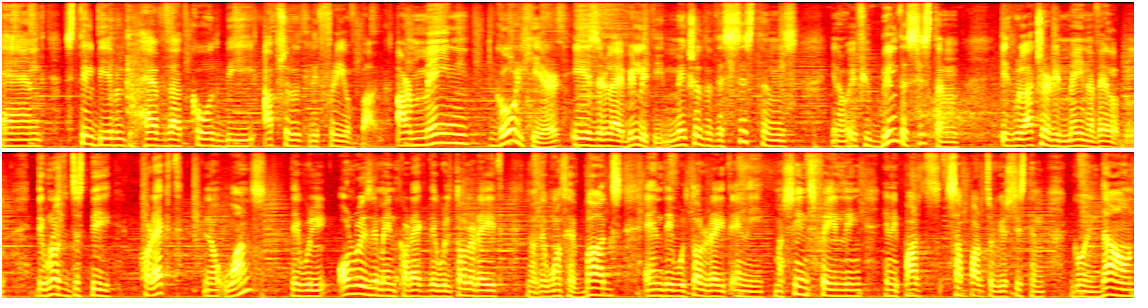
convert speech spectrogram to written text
and still be able to have that code be absolutely free of bugs. Our main goal here is reliability. Make sure that the systems, you know, if you build a system, it will actually remain available. They will not just be correct you know, once, they will always remain correct, they will tolerate, you know, they won't have bugs, and they will tolerate any machines failing, any parts, subparts of your system going down.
